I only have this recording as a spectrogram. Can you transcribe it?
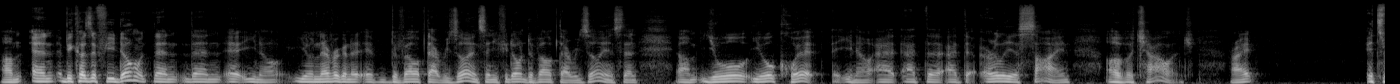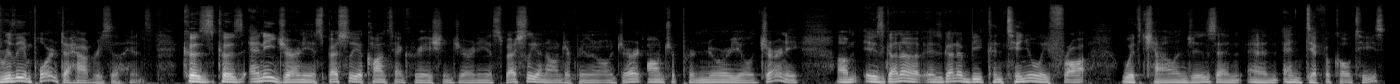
Um, and because if you don't then then uh, you know you're never going to uh, develop that resilience. And if you don't develop that resilience then um, you'll you'll quit you know at, at the at the earliest sign of a challenge right it's really important to have resilience. Because because any journey especially a content creation journey especially an entrepreneurial journey entrepreneurial journey um, is gonna is gonna be continually fraught with challenges and, and and difficulties.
